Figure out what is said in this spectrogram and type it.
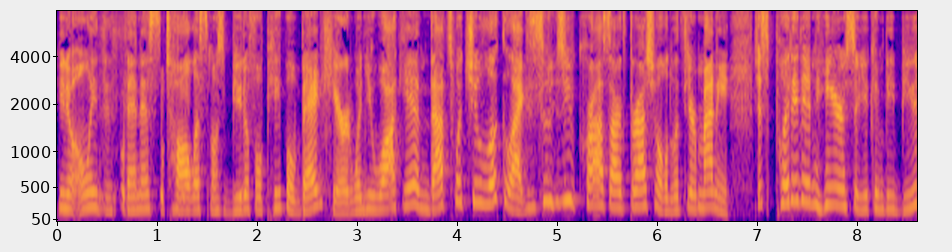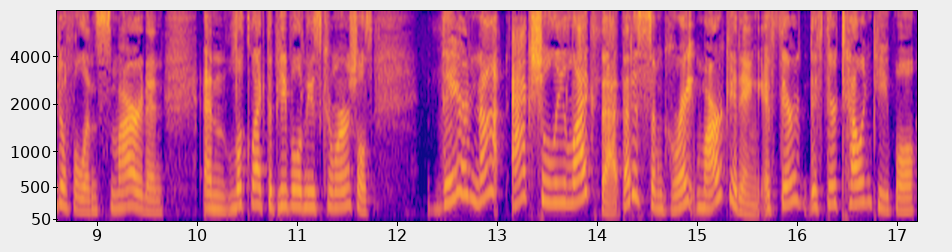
you know, only the thinnest, tallest, most beautiful people bank here. And when you walk in, that's what you look like. As soon as you cross our threshold with your money, just put it in here so you can be beautiful and smart and, and look like the people in these commercials they're not actually like that. That is some great marketing. If they're if they're telling people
